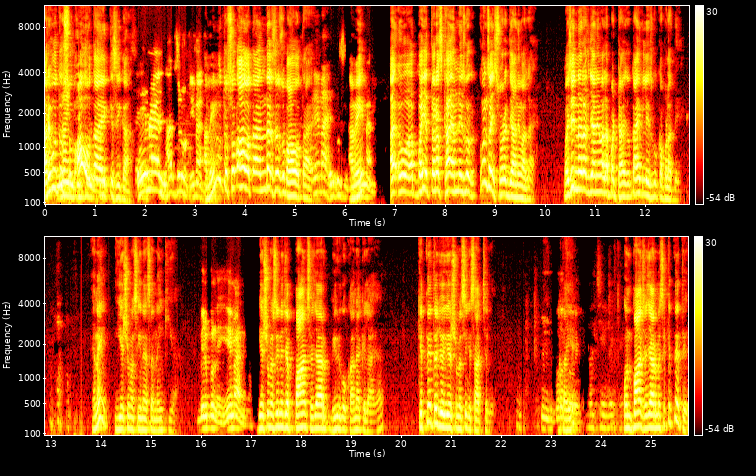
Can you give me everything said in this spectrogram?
अरे वो तो स्वभाव होता है किसी का। Amen. आमीन वो तो स्वभाव होता है अंदर से स्वभाव होता है। वो अब भैया तरस खाए हमने इसको कौन सा स्वर्ग जाने वाला है? वैसे नरक जाने वाला पट्टा है तो काहे के लिए इसको कपड़ा दे? है नहीं? यीशु मसीह ने ऐसा नहीं किया। बिल्कुल नहीं Amen. यीशु मसीह ने जब पाँच हज़ार भीड़ को खाना खिलाया कितने थे जो यीशु मसीह के साथ चले? हम्म, बताइए। हो उन पाँच हज़ार में से कितने थे?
